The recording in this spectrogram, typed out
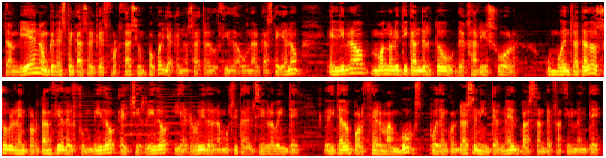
También, aunque en este caso hay que esforzarse un poco, ya que no se ha traducido aún al castellano, el libro Monolithic Undertow de Harry Sword, un buen tratado sobre la importancia del zumbido, el chirrido y el ruido en la música del siglo XX, editado por Therman Books, puede encontrarse en Internet bastante fácilmente.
